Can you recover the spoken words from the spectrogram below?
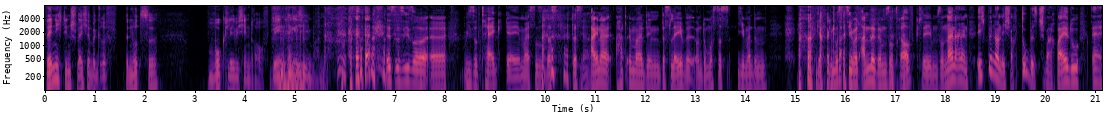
wenn ich den Schwächebegriff benutze, wo klebe ich ihn drauf? Wen hänge ich ihm an? es ist wie so, äh, wie so Tag-Game, weißt du, so dass, dass ja. einer hat immer den, das Label und du musst das jemandem ja, du musst es jemand anderem so draufkleben. So, nein, nein, nein, ich bin noch nicht schwach, du bist schwach, weil du, äh,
